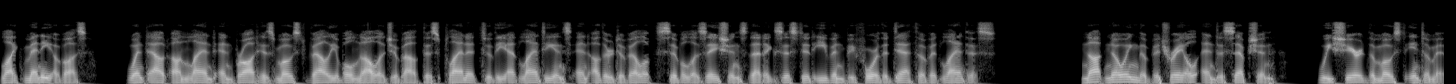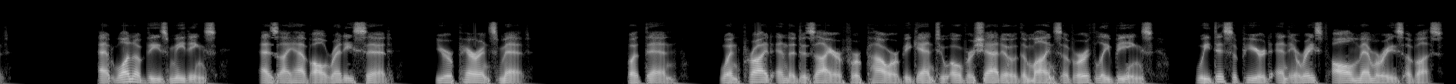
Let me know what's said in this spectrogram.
like many of us, went out on land and brought his most valuable knowledge about this planet to the Atlanteans and other developed civilizations that existed even before the death of Atlantis. Not knowing the betrayal and deception, we shared the most intimate. At one of these meetings, as I have already said, your parents met. But then, when pride and the desire for power began to overshadow the minds of earthly beings, we disappeared and erased all memories of us.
